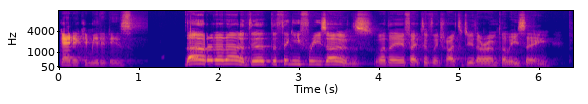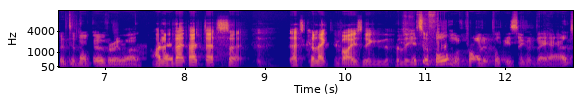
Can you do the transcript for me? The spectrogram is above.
gated communities. No, no, no, no. The the thingy free zones where they effectively tried to do their own policing, but it did not go very well. I know that that that's uh, that's collectivizing the police. It's a form of private policing that they had.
